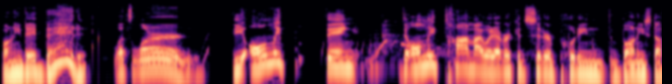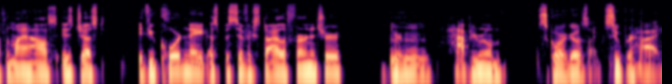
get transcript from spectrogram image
Bunny Day bed. let's learn. The only thing, the only time I would ever consider putting the bunny stuff in my house is just if you coordinate a specific style of furniture. Your hmm Happy Room score goes like super high.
